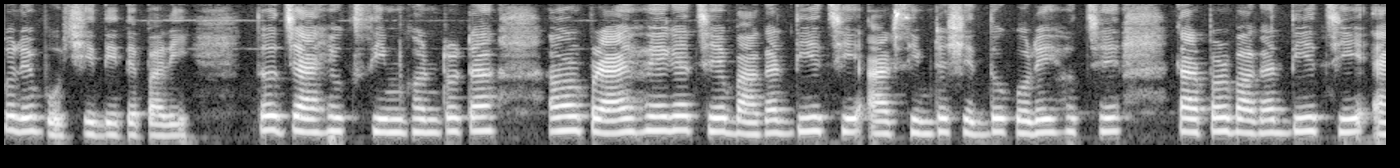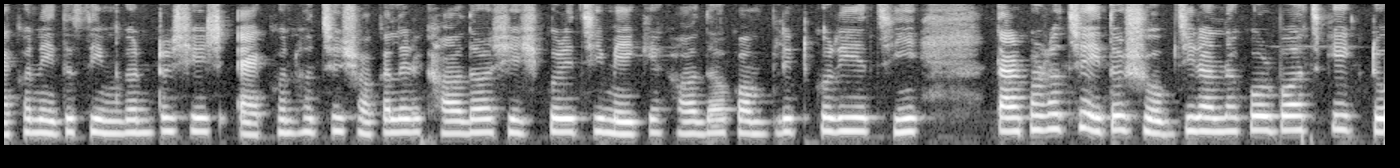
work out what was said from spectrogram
করে বসিয়ে দিতে পারি। তো যাই হোক, সিম ঘন্টটা আমার প্রায় হয়ে গেছে, বাগার দিয়েছি আর সিমটা সেদ্ধ করেই হচ্ছে। তারপর বাগার দিয়েছি, এখন এই তো সিম ঘন্ট শেষ, এখন হচ্ছে সকালের খাওয়া দাওয়া শেষ করেছি, মেয়েকে খাওয়া দাওয়া কমপ্লিট করিয়েছি। তারপর হচ্ছে এই তো সবজি রান্না করব আজকে একটু,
